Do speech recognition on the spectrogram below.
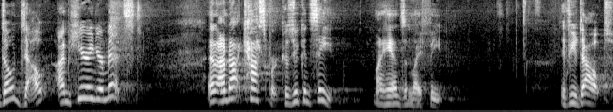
Don't doubt. I'm here in your midst. And I'm not Casper because you can see my hands and my feet. If you doubt,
